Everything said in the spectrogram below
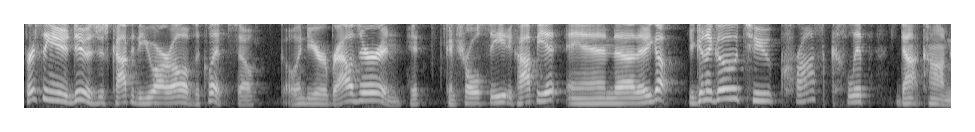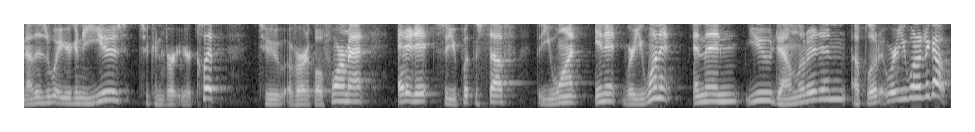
First thing you need to do is just copy the URL of the clip. So go into your browser and hit Control C to copy it, and uh, there you go. You're gonna go to crossclip.com. Now this is what you're gonna use to convert your clip to a vertical format, edit it so you put the stuff that you want in it where you want it, and then you download it and upload it where you want it to go.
